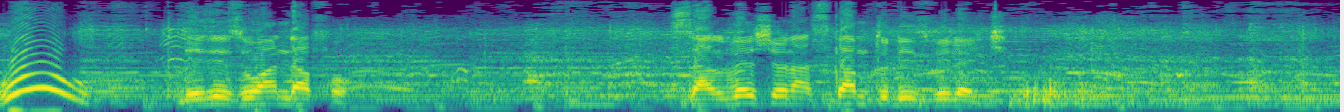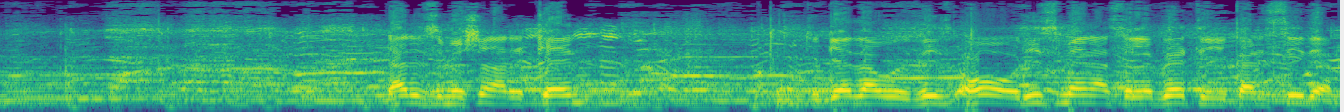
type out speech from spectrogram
Woo! This is wonderful. Salvation has come to this village. That is missionary Ken. Together with this, oh, these men are celebrating. You can see them.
